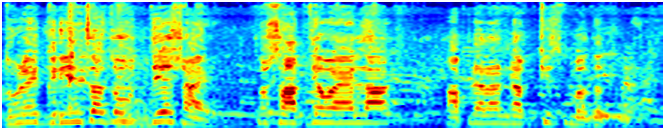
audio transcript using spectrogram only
धुळे ग्रीनचा जो उद्देश आहे तो साध्य व्हायला आपल्याला नक्कीच मदत मिळेल.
